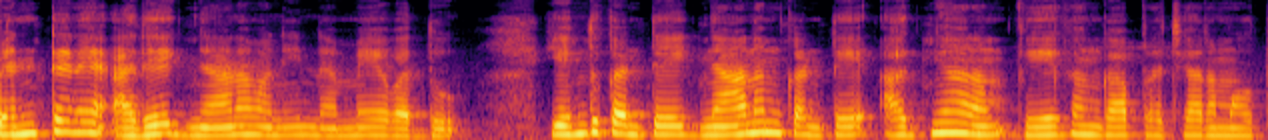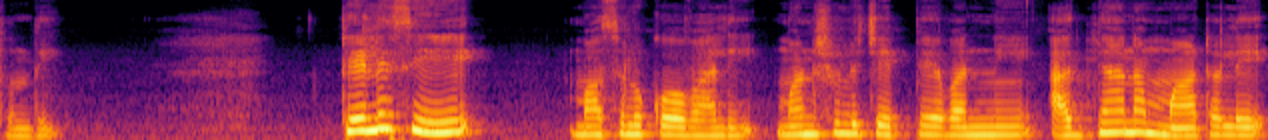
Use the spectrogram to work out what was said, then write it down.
వెంటనే అదే జ్ఞానం అని నమ్మేయవద్దు. ఎందుకంటే జ్ఞానం కంటే అజ్ఞానం వేగంగా ప్రచారం అవుతుంది తెలిసి మసులుకోవాలి. మనుషులు చెప్పేవన్నీ అజ్ఞానం మాటలే.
